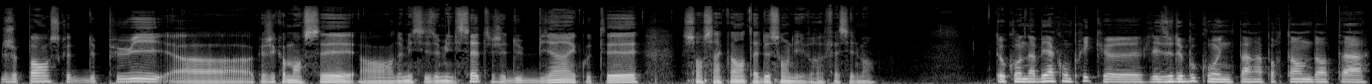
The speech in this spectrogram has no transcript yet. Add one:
je pense que depuis euh, que j'ai commencé en 2006-2007, j'ai dû bien écouter 150 à 200 livres facilement. Donc on a bien compris que les audiobooks ont une part importante dans ta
